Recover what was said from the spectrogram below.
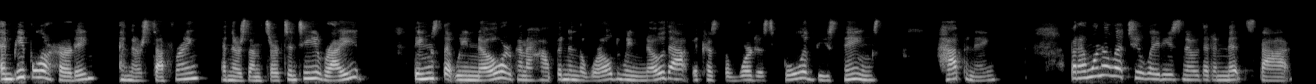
and people are hurting and they're suffering and there's uncertainty, right? Things that we know are going to happen in the world. We know that because the word is full of these things happening. But I want to let you ladies know that amidst that,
